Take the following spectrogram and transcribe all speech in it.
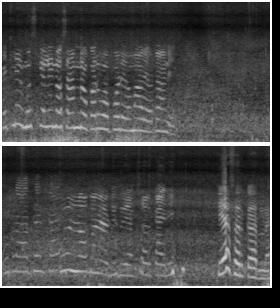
કેટલી મુશ્કેલીનો સામનો કરવો પડે અમારે અટાણે. પુલ ન બનાવી દીધું એક સરકારી. કે સરકારને?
